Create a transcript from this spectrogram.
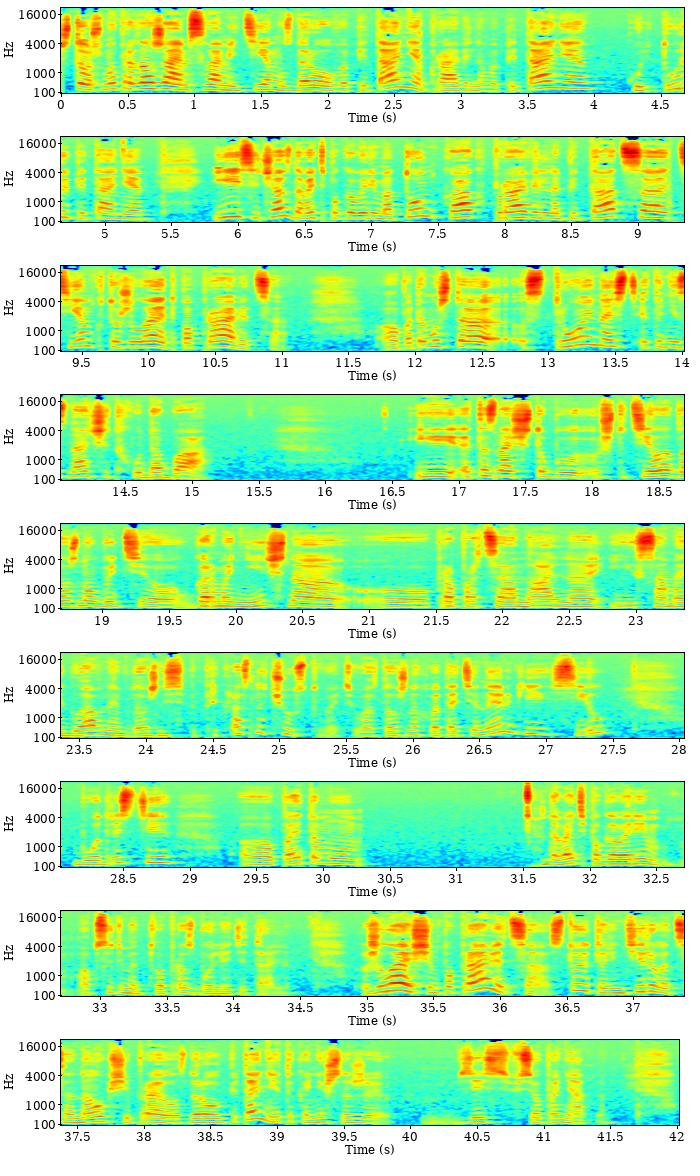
Что ж, мы продолжаем с вами тему здорового питания, правильного питания, культуры питания. И сейчас давайте поговорим о том, как правильно питаться тем, кто желает поправиться. А, потому что стройность это не значит худоба. И это значит, чтобы, что тело должно быть э, гармонично, э, пропорционально, и самое главное, вы должны себя прекрасно чувствовать. У вас должно хватать энергии, сил, бодрости. А, поэтому давайте поговорим, обсудим этот вопрос более детально. Желающим поправиться стоит ориентироваться на общие правила здорового питания. Это, конечно же, здесь все понятно.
